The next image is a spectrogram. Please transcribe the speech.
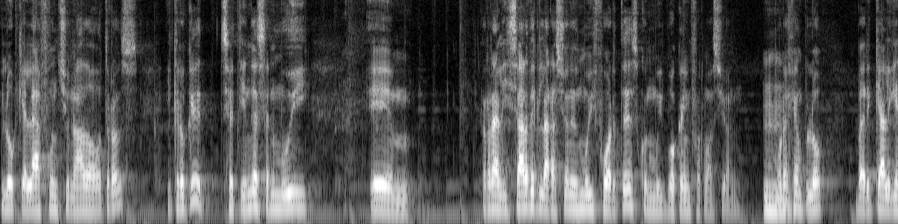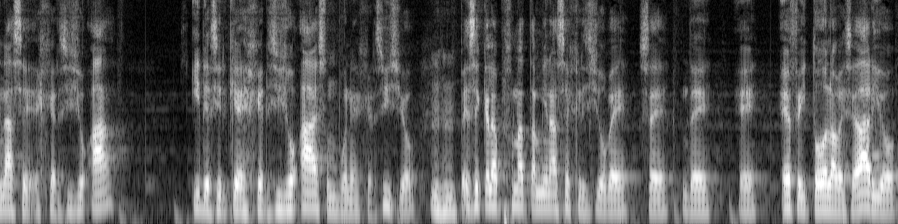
Lo que le ha funcionado a otros y creo que se tiende a ser muy... Em, realizar declaraciones muy fuertes con muy poca información. Por ejemplo, ver que alguien hace ejercicio A y decir que ejercicio A es un buen ejercicio, pese a que la persona también hace ejercicio B, C, D, E, F y todo el abecedario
